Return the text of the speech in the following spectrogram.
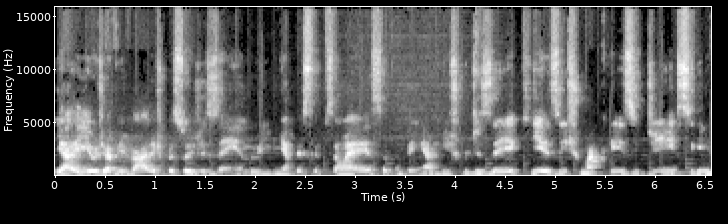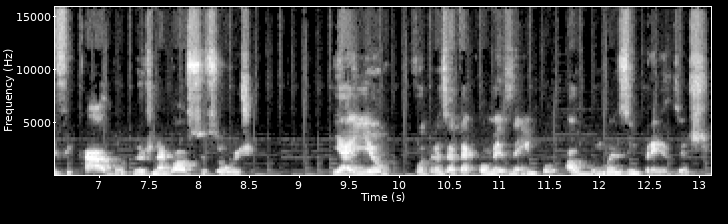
E aí eu já vi várias pessoas dizendo, e minha percepção é essa também, arrisco dizer que existe uma crise de significado nos negócios hoje. E aí eu vou trazer até como exemplo algumas empresas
